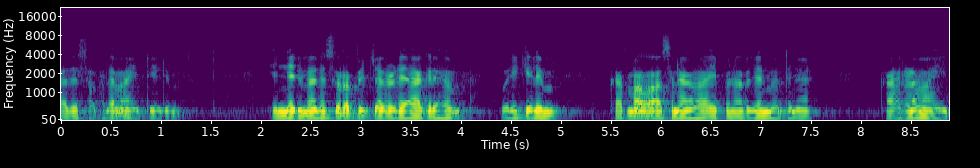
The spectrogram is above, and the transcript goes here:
അത് സഫലമായിത്തീരും. എന്നിൽ മനസ്സുറപ്പിച്ചവരുടെ ആഗ്രഹം ഒരിക്കലും കർമ്മവാസനകളായി പുനർജന്മത്തിന് കാരണമായി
